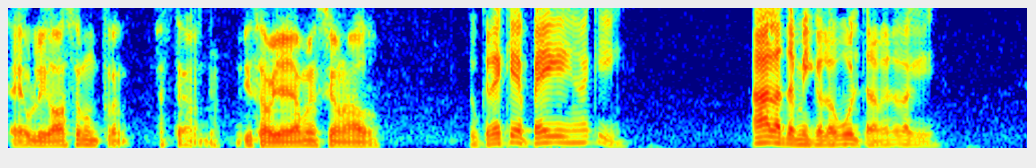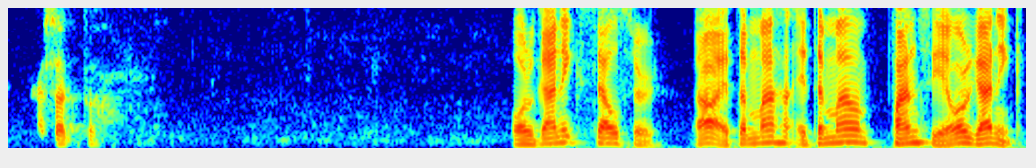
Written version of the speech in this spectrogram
eh, obligaba a hacer un trend este año. Y se había ya mencionado. ¿Tú crees que peguen aquí? Ah, las de Michelob Ultra, mírala aquí. Exacto. Organic Seltzer. Ah, esta es más, esta es más fancy, es organic.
